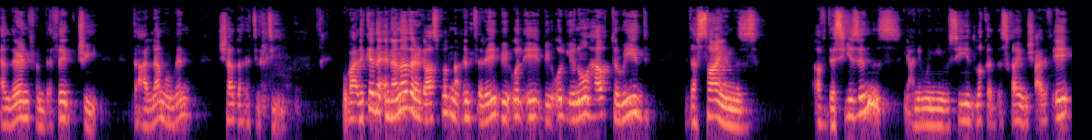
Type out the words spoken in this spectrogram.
And learn from the fig tree. تعلموا من شجرة التين. وبعد كده in another gospel not in today بيقول ايه بيقول you know how to read the signs of the seasons يعني when you see it look at the sky مش عارف ايه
